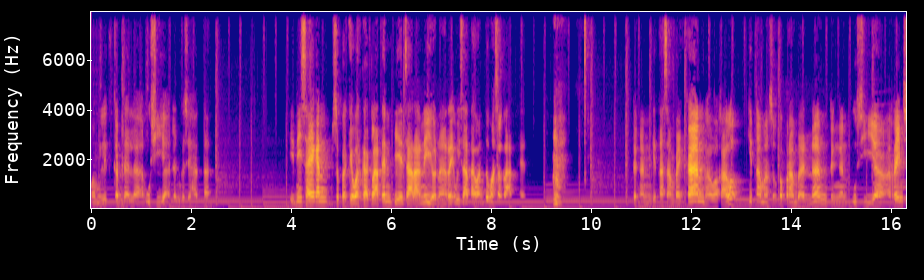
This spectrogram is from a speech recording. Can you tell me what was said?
memiliki kendala usia dan kesehatan. Ini saya kan sebagai warga Klaten piye carane yo narik wisatawan tuh masuk Klaten. dengan kita sampaikan bahwa kalau kita masuk ke Prambanan dengan usia range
